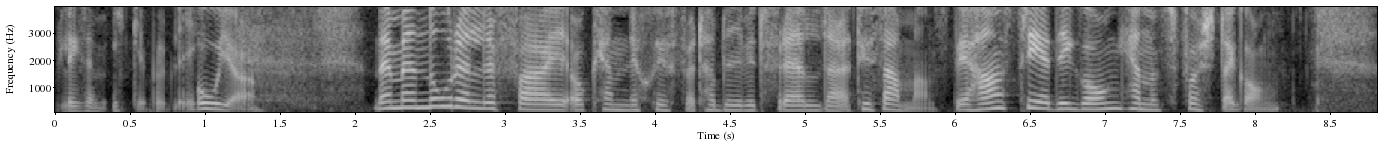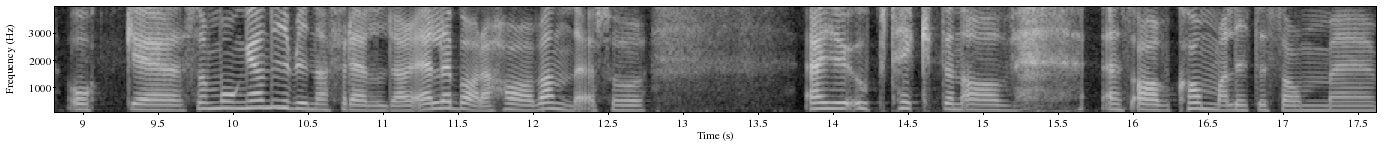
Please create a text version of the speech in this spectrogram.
liksom icke-publikt. Oh ja. Nej, men Nor El Refai och Henrik Schyffert har blivit föräldrar tillsammans. Det är hans tredje gång, hennes första gång. Och eh, som många nyblivna föräldrar, eller bara havande, så är ju upptäckten av ens avkomma lite som... Eh,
